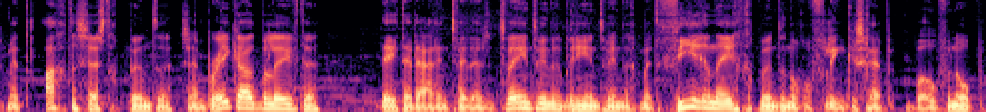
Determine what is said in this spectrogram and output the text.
2021-2022 met 68 punten zijn breakout beleefde, deed hij daar in 2022-23 met 94 punten nog een flinke schep bovenop.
